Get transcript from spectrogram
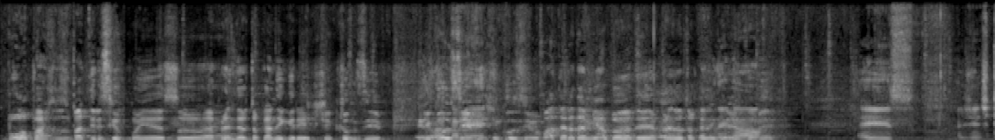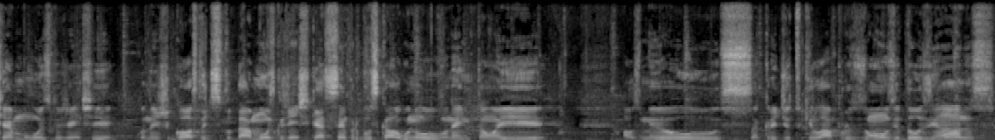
boa parte dos bateristas que eu conheço é. aprenderam a tocar na igreja, inclusive. Inclusive, inclusive o batera da minha banda ele aprendeu a tocar na igreja Legal. também. É isso. A gente quer música, a gente, quando a gente gosta de estudar música, a gente quer sempre buscar algo novo, né? Então aí aos meus, acredito que lá para os 11, 12 anos,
